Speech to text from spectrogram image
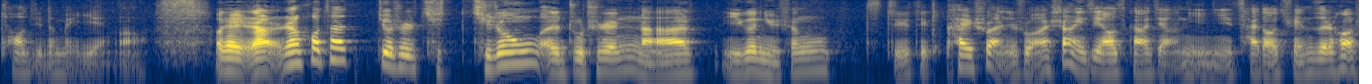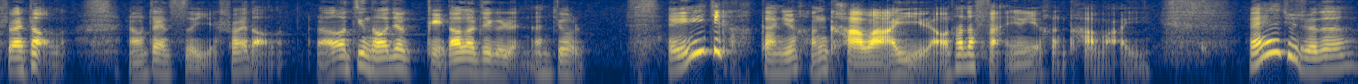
超级的美艳啊。OK，然然后他就是其其中呃主持人拿一个女生。这个这个开涮就说啊，上一届奥斯卡奖你你踩到裙子然后摔倒了，然后这次也摔倒了，然后镜头就给到了这个人呢，就，哎，这个感觉很卡哇伊，然后他的反应也很卡哇伊，哎，就觉得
